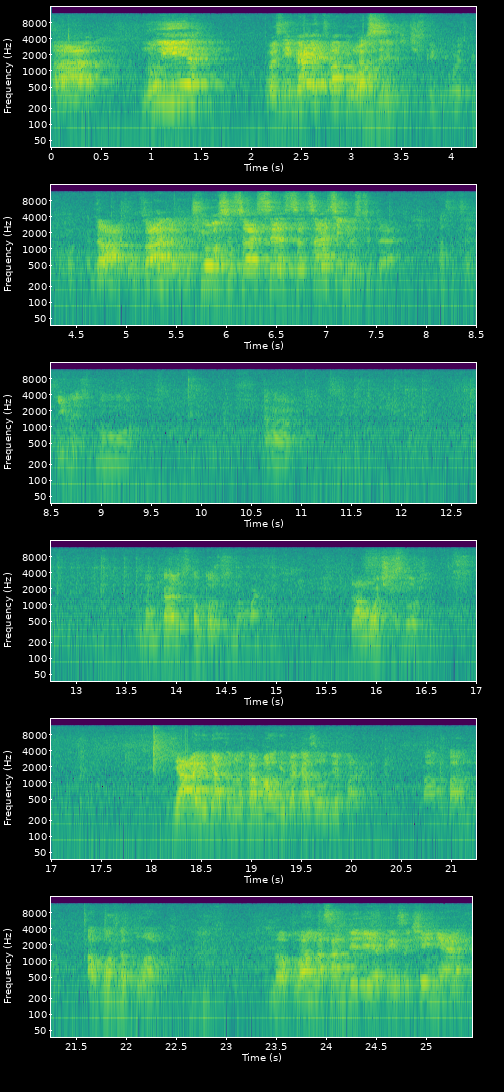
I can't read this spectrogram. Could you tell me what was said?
А, ну и возникает У вопрос. каждой эллиптической кривой. Да, у каждого, что с асоци- ассоциативностью-то? Ассоциативность, ну... э, ну, кажется, там тоже все нормально. Там очень сложно. Я ребятам на Камбалге доказывал две пары. Пам-пам. А можно план? Но план на самом деле это изучение,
